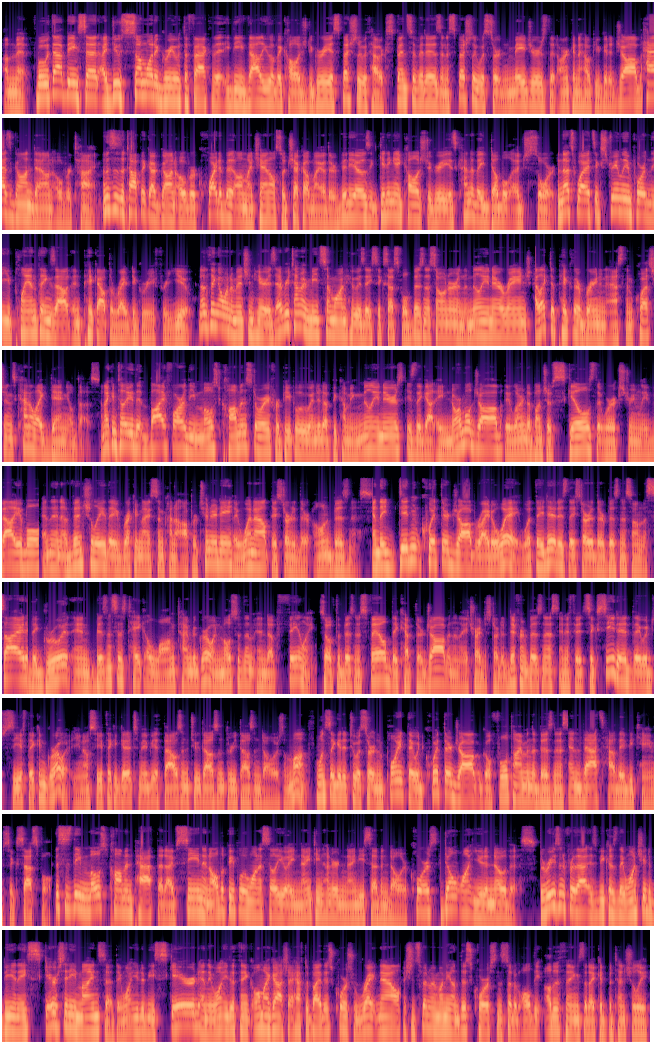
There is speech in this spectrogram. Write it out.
a myth. But with that being said, I do somewhat agree with the fact that the value of a college degree, especially with how expensive it is, and especially with certain majors that aren't gonna help you get a job, has gone down over time. And this is a topic I've gone over quite a bit on my channel, so check out my other videos. Getting a college degree is kind of a double-edged sword. And that's why it's extremely important that you plan things out and pick out the right degree for you. Another thing I wanna mention here is every time I meet someone who is a successful business owner in the millionaire range, I like to pick their brain and ask them questions, kind of like like Daniel does. And I can tell you that by far the most common story for people who ended up becoming millionaires is they got a normal job, they learned a bunch of skills that were extremely valuable, and then eventually they recognized some kind of opportunity, they went out, they started their own business. And they didn't quit their job right away. What they did is they started their business on the side, they grew it, and businesses take a long time to grow, and most of them end up failing. So if the business failed, they kept their job, and then they tried to start a different business, and if it succeeded, they would see if they can grow it you know, see if they could get it to maybe a thousand, two thousand, three thousand dollars a month. Once they get it to a certain point, they would quit their job, go full time in the business, and that's how they became successful. This is the most common path that I've seen, and all the people who want to sell you a $1,997 course don't want you to know this. The reason for that is because they want you to be in a scarcity mindset. They want you to be scared and they want you to think, oh my gosh, I have to buy this course right now. I should spend my money on this course instead of all the other things that I could potentially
